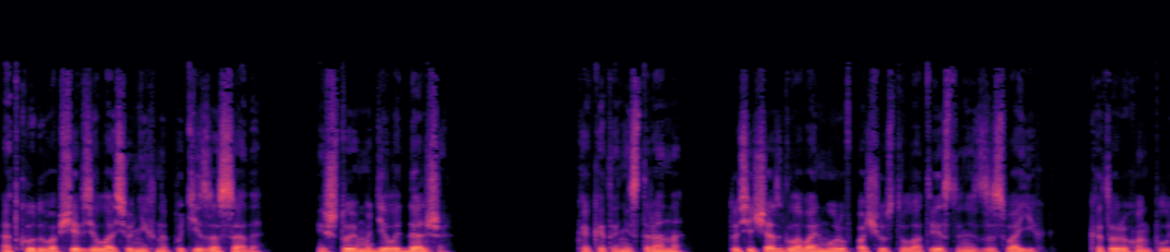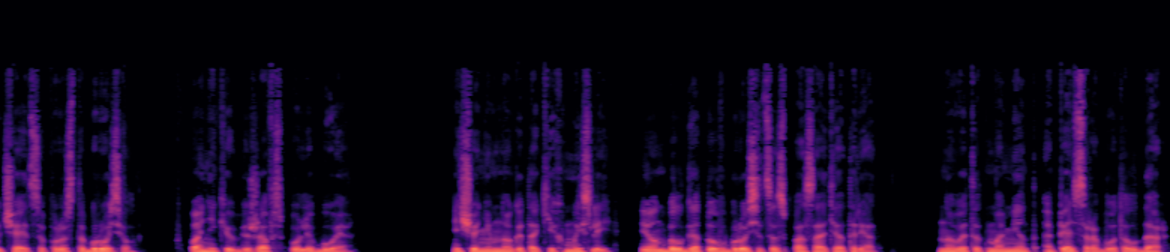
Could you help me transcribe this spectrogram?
Откуда вообще взялась у них на пути засада? И что ему делать дальше? Как это ни странно, то сейчас главарь Муров почувствовал ответственность за своих, которых он, получается, просто бросил, в панике убежав с поля боя. Еще немного таких мыслей, и он был готов броситься спасать отряд, но в этот момент опять сработал дар,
